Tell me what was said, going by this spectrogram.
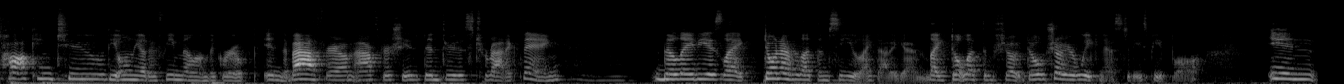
talking to the only other female in the group in the bathroom after she's been through this traumatic thing, the lady is like, "Don't ever let them see you like that again. Like, don't let them show. Don't show your weakness to these people." In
